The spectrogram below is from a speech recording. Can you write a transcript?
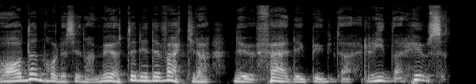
Adeln håller sina möten i det vackra, nu färdigbyggda riddarhuset.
